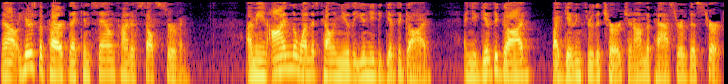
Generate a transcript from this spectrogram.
Now, here's the part that can sound kind of self serving. I mean, I'm the one that's telling you that you need to give to God, and you give to God by giving through the church, and I'm the pastor of this church.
